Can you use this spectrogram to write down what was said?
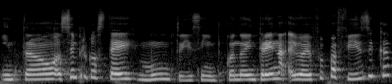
Então, eu sempre gostei muito. E, assim, quando eu entrei na... Eu, eu fui pra física,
